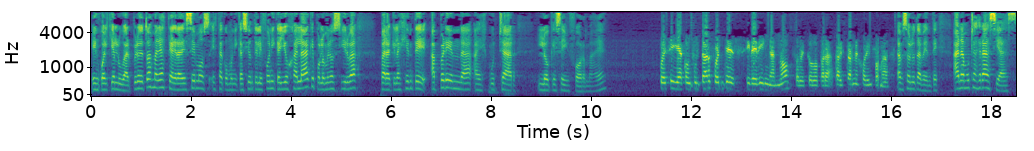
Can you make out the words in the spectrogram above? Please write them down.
en cualquier lugar. Pero de todas maneras te agradecemos esta comunicación telefónica y ojalá que por lo menos sirva para que la gente aprenda a escuchar lo que se informa. ¿eh? Pues sí, y a consultar fuentes fidedignas, ¿no? Sobre todo para, para estar mejor informados. Absolutamente. Ana, muchas gracias.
